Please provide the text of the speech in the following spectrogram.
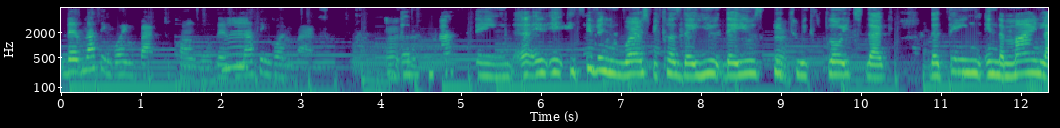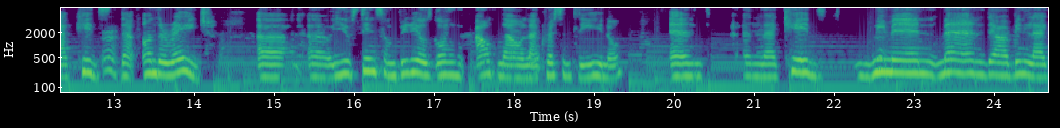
There's nothing going back to Congo. There's mm. nothing going back. Nothing. Uh, it, it, it's even worse because they use they use it mm. to exploit like the thing in the mind, like kids mm. that underage. Uh, uh, you've seen some videos going out now, mm-hmm. like recently, you know, and and like kids women men they are being like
